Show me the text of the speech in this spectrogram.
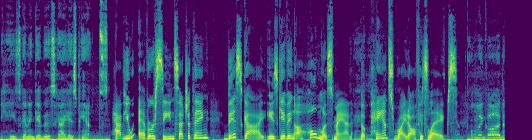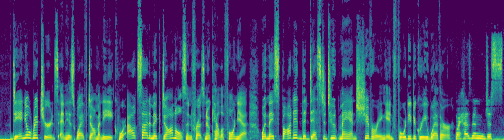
he's gonna give this guy his pants. Have you ever seen such a thing? This guy is giving a homeless man the pants right off his legs. Oh my god. Daniel Richards and his wife Dominique were outside a McDonald's in Fresno, California when they spotted the destitute man shivering in 40 degree weather. My husband just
